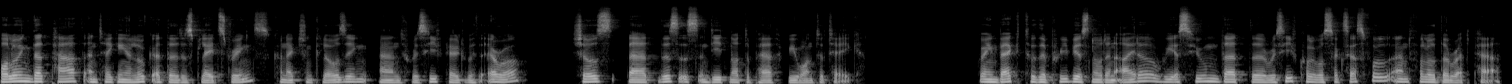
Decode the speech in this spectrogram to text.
Following that path and taking a look at the displayed strings, connection closing and receive failed with error, shows that this is indeed not the path we want to take. Going back to the previous node in IDA, we assume that the receive call was successful and follow the red path.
